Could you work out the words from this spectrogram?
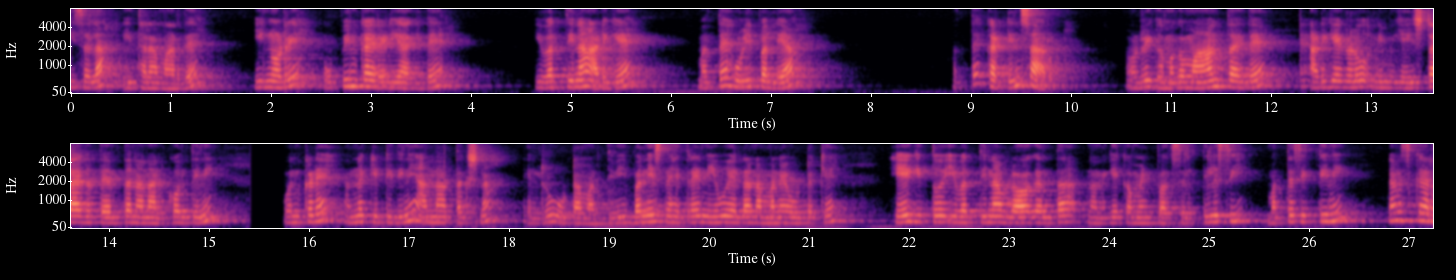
ಈ ಸಲ ಈ ಥರ ಮಾಡಿದೆ. ಈಗ ನೋಡಿರಿ, ಉಪ್ಪಿನಕಾಯಿ ರೆಡಿಯಾಗಿದೆ ಇವತ್ತಿನ ಅಡುಗೆ ಮತ್ತು ಹುಳಿ ಪಲ್ಯ ಮತ್ತು ಕಟ್ಟಿನ ಸಾರು. ನೋಡಿರಿ, ಘಮ ಘಮ ಅಂತ ಇದೆ. ಅಡುಗೆಗಳು ನಿಮಗೆ ಇಷ್ಟ ಆಗುತ್ತೆ ಅಂತ ನಾನು ಅನ್ಕೊತೀನಿ. ಒಂದು ಕಡೆ ಅನ್ನಕ್ಕಿಟ್ಟಿದ್ದೀನಿ, ಅನ್ನ ಆದ ತಕ್ಷಣ ಎಲ್ಲರೂ ಊಟ ಮಾಡ್ತೀವಿ. ಬನ್ನಿ ಸ್ನೇಹಿತರೆ, ನೀವು ಎಲ್ಲ ನಮ್ಮನೆ ಊಟಕ್ಕೆ ಹೇಗಿತ್ತು ಇವತ್ತಿನ ವ್ಲಾಗ್ ಅಂತ ನನಗೆ ಕಮೆಂಟ್ ಬಾಕ್ಸಲ್ಲಿ ತಿಳಿಸಿ. ಮತ್ತೆ ಸಿಗ್ತೀನಿ. ನಮಸ್ಕಾರ.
